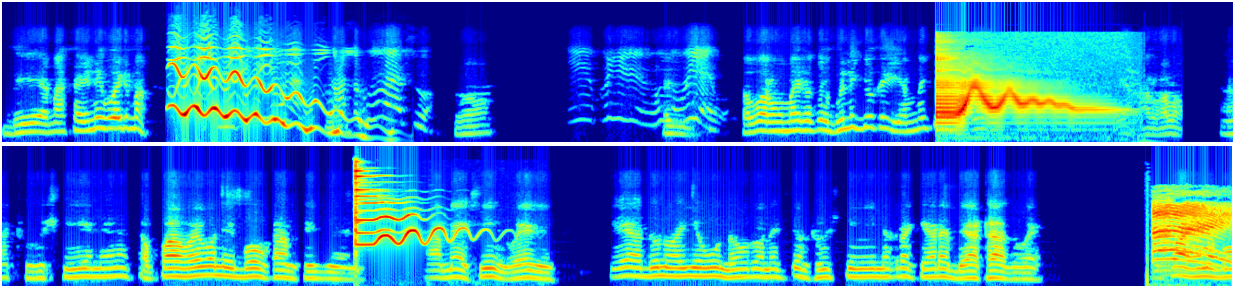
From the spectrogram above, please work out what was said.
બે નાખાય નહીં વડીમાં હા માર્યો તો ભૂલી ગયો કે એમ નહીં આ ખુશી ને કપા વાવ્યો ને બહુ કામ થઈ ગયું એને. આ મેં સિંગ વાવી એ દુનો અહીંયા હું નવરો ને એકદમ ખુશી ની નકરા કેડે બેઠા જ હોય. કપા એને બહુ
